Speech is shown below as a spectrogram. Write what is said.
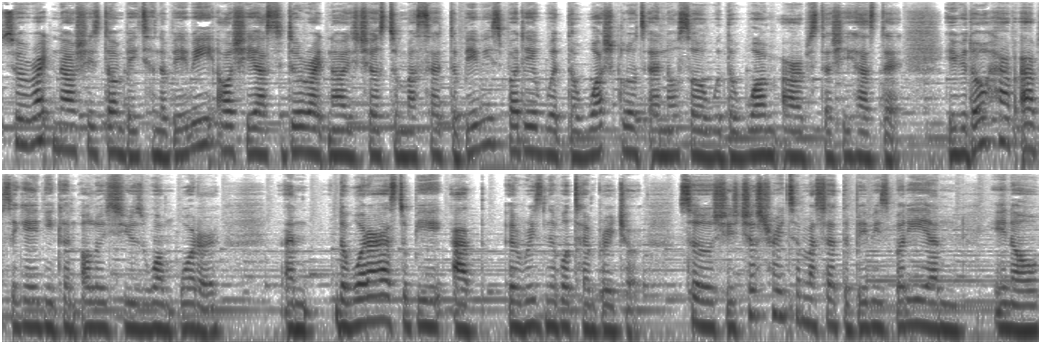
So right now she's done bathing the baby. All she has to do right now is just to massage the baby's body with the washcloth and also with the warm herbs that she has there. If you don't have herbs again, you can always use warm water. And the water has to be at a reasonable temperature. So she's just trying to massage the baby's body and, you know,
